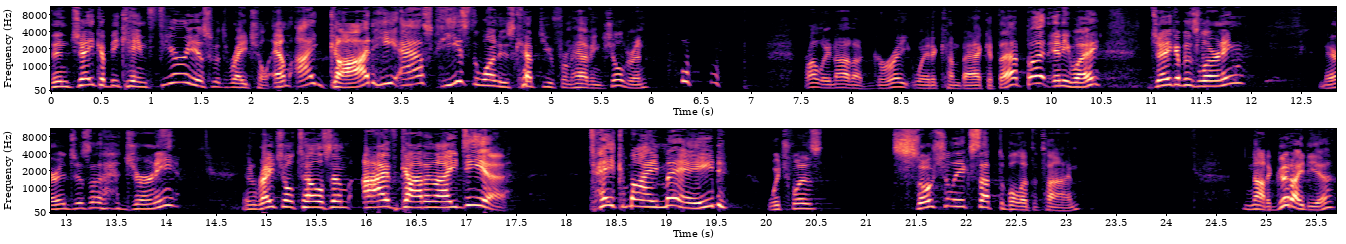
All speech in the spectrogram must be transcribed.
Then Jacob became furious with Rachel. Am I God? He asked. He's the one who's kept you from having children. Probably not a great way to come back at that. But anyway, Jacob is learning. Marriage is a journey. And Rachel tells him, I've got an idea. Take my maid, which was socially acceptable at the time. Not a good idea,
